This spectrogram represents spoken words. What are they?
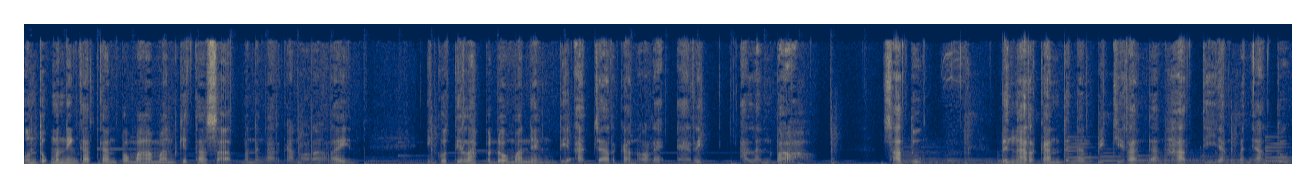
Untuk meningkatkan pemahaman kita saat mendengarkan orang lain, ikutilah pedoman yang diajarkan oleh Eric Allen Bach. 1. Dengarkan dengan pikiran dan hati yang menyatu.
